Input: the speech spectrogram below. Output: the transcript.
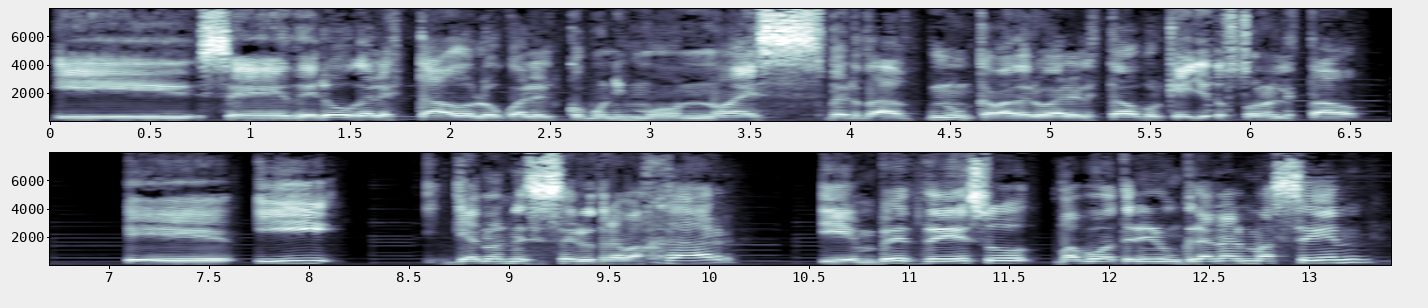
y se deroga el Estado, lo cual el comunismo no es verdad, nunca va a derogar el Estado porque ellos son el Estado, eh, y ya no es necesario trabajar y en vez de eso vamos a tener un gran almacén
